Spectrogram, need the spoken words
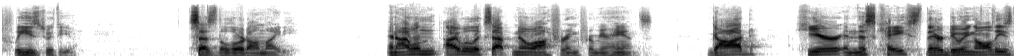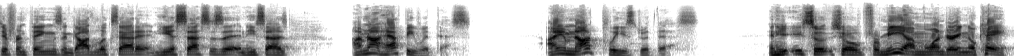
pleased with you, says the Lord Almighty. And I will, I will accept no offering from your hands. God, here in this case, they're doing all these different things, and God looks at it and He assesses it and He says, I'm not happy with this. I am not pleased with this. And he, so, so for me, I'm wondering okay,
